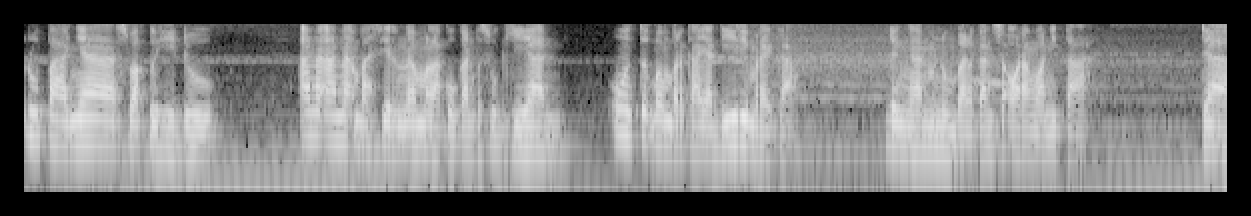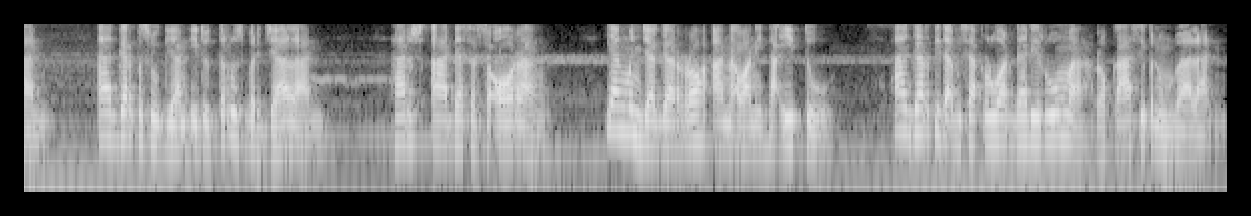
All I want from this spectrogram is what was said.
Rupanya sewaktu hidup Anak-anak Mbah Sirna melakukan pesugihan Untuk memperkaya diri mereka dengan menumbalkan seorang wanita, dan agar pesugihan itu terus berjalan, harus ada seseorang yang menjaga roh anak wanita itu agar tidak bisa keluar dari rumah lokasi penumbalan.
